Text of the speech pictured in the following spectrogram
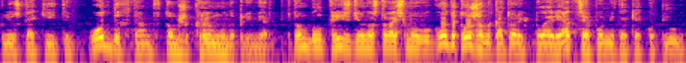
плюс какие-то отдых, там, в том же Крыму, например. Потом был кризис 98 -го года, тоже на который была реакция. Я помню, как я купил,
